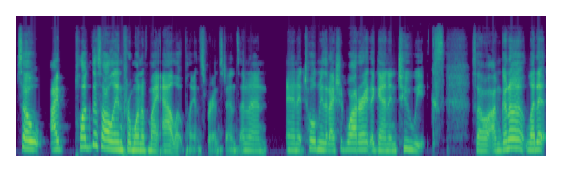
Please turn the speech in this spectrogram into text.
so i plug this all in for one of my aloe plants for instance and then and it told me that i should water it again in two weeks so i'm gonna let it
